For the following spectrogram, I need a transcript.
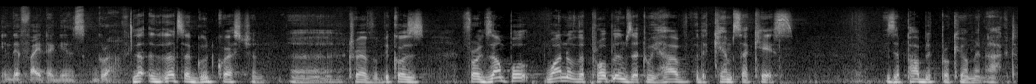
in the fight against graft? That, that's a good question, uh, Trevor, because, for example, one of the problems that we have with the KEMSA case is the Public Procurement Act.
